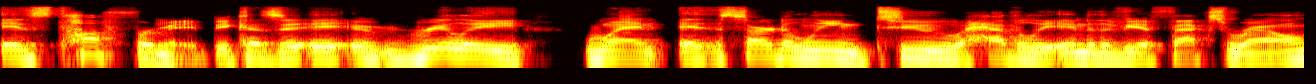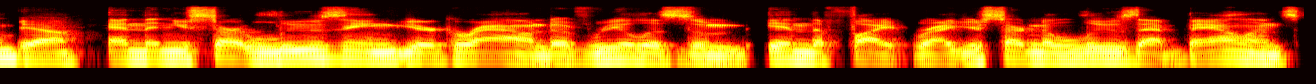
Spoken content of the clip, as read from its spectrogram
is tough for me because it, it it really went it started to lean too heavily into the VFX realm yeah, and then you start losing your ground of realism in the fight right you're starting to lose that balance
